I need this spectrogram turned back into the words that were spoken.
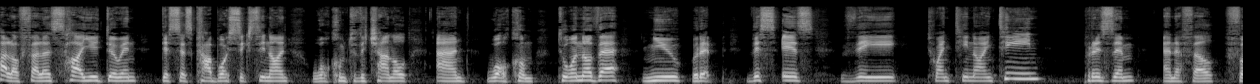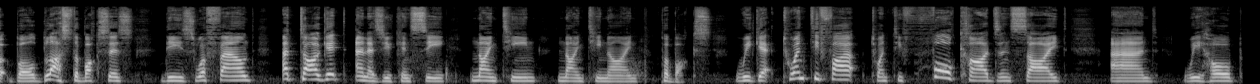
Hello fellas, how you doing? This is Cowboy69. Welcome to the channel and welcome to another new rip. This is the 2019 Prizm NFL football blaster boxes. These were found at Target and as you can see, 19.99 per box. We get 25, 24 cards inside and we hope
